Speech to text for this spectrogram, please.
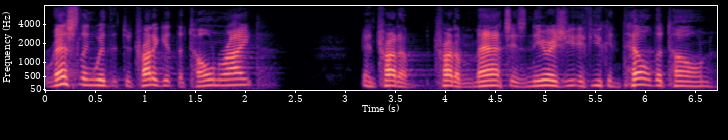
wrestling with it to try to get the tone right and try to try to match as near as you if you can tell the tone,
